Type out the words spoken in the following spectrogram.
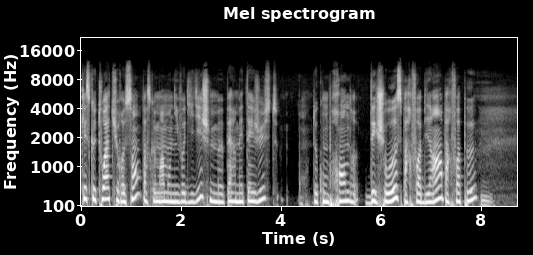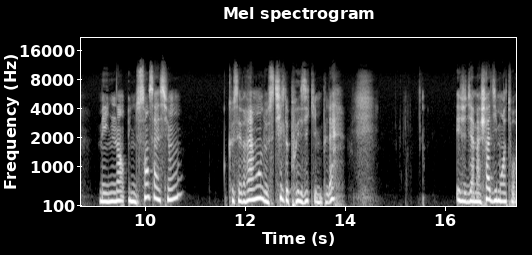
Qu'est-ce que toi tu ressens? Parce que moi, mon niveau d'Yiddish me permettait juste de comprendre des choses, parfois bien, parfois peu, Mm. mais une, une sensation que c'est vraiment le style de poésie qui me plaît. Et j'ai dit à Macha, dis-moi toi.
